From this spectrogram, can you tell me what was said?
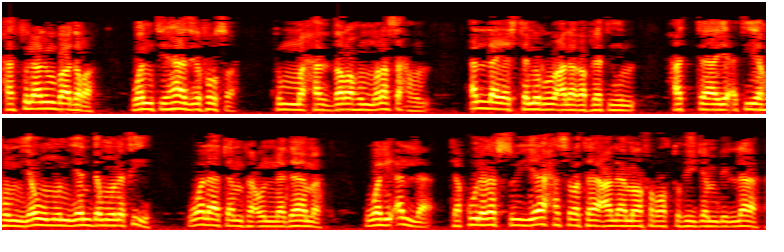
حث على المبادرة وانتهاز الفرصة ثم حذرهم ونصحهم ألا يستمروا على غفلتهم حتى يأتيهم يوم يندمون فيه ولا تنفع الندامة. ولئلا تقول نفس يا حسرة على ما فرطت في جنب الله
